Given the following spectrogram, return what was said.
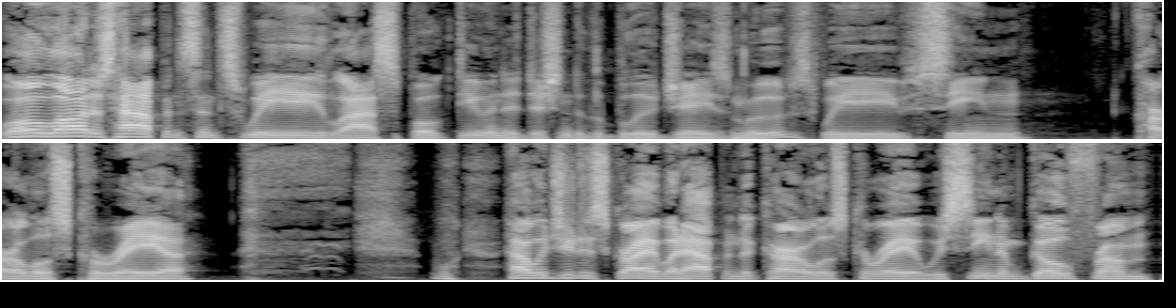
Well, a lot has happened since we last spoke to you. In addition to the Blue Jays moves, we've seen Carlos Correa. How would you describe what happened to Carlos Correa? We've seen him go from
